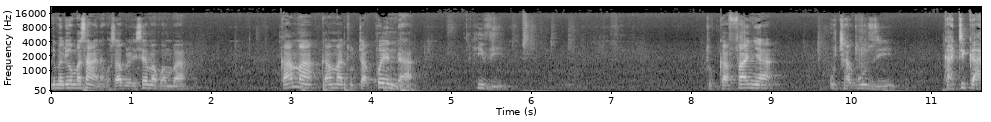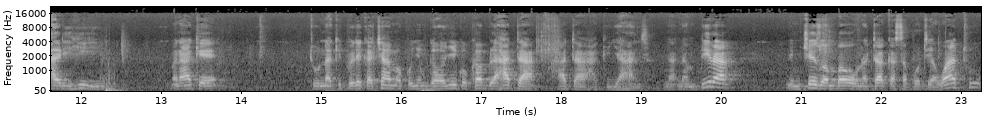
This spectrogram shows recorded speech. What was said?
Nimeliomba sana kwa sababu nilisema kwamba kama kama tutakwenda hivi tukafanya uchaguzi katika hali hii, maana yake tunakipeleka chama kwenye mgawanyiko kabla hata hata hakijaanza. Na, na mpira ni mchezo ambao unataka sapoti ya watu,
